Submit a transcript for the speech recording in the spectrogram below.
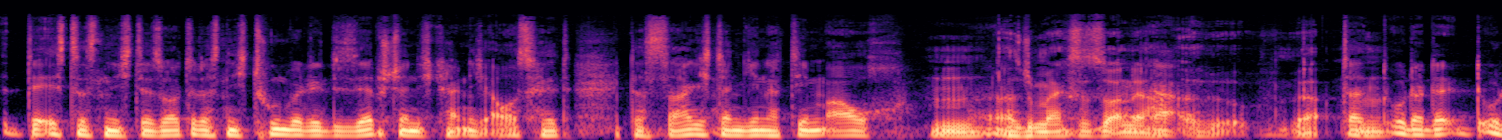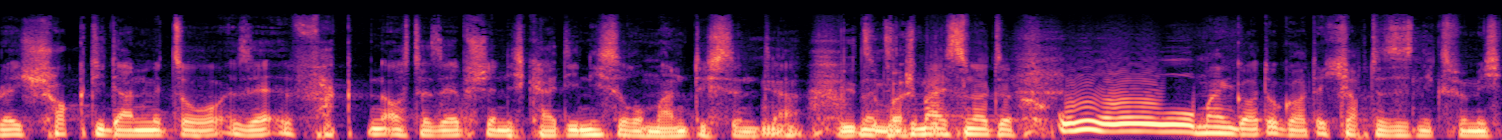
der ist das nicht, der sollte das nicht tun, weil er die Selbstständigkeit nicht aushält. Das sage ich dann je nachdem auch. Hm. Also du merkst es so an der, Ja. ja. Da, hm. oder, der- oder ich schock die dann mit so Fakten aus der Selbstständigkeit, die nicht so romantisch sind. Ja. Wie Und zum sind die Beispiel- meisten Leute, oh, oh mein Gott, oh Gott, ich glaube, das ist nichts für mich.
